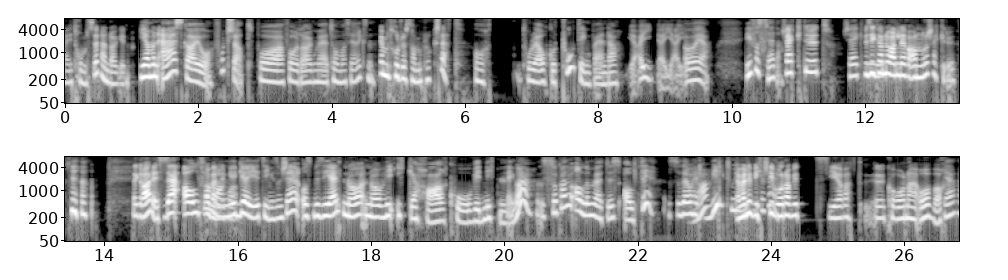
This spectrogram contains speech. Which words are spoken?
er i Tromsø den dagen. Ja, men jeg skal jo fortsatt på foredrag med Thomas Eriksen. Ja, men tror du det er samme klokkeslett? Tror du jeg orker to ting på en dag? Ja, ja, ja. ja. Å ja. Vi får se, da. Sjekk det ut. Sjekk Hvis ikke kan jo alle dere andre sjekke det ut. Det er gratis. Det er altfor mange bra. gøye ting som skjer, og spesielt nå når vi ikke har covid-19 lenger, så kan jo alle møtes alltid. Så det er jo helt Ja. vilt Det er veldig vittig hvordan vi sier at eh, korona er over. Ja.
